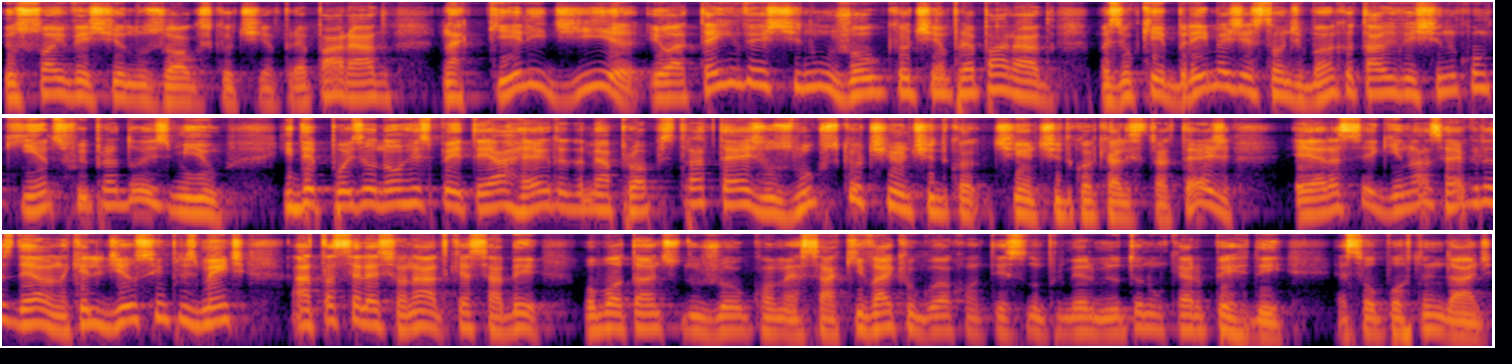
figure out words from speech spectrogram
eu só investia nos jogos que eu tinha preparado. Naquele dia, eu até investi num jogo que eu tinha preparado, mas eu quebrei minha gestão de banca, eu estava investindo com 500, fui para 2 mil. E depois eu não respeitei a regra da minha própria estratégia. Os lucros que eu tinha tido, tinha tido com aquela estratégia era seguindo as regras dela. Naquele dia eu simplesmente, ah, tá selecionado, quer saber? Vou botar antes do jogo começar aqui, vai que o gol aconteça no primeiro primeiro minuto, eu não quero perder essa oportunidade.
